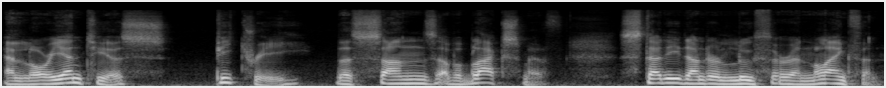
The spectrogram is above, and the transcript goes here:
and Laurentius Petri, the sons of a blacksmith, studied under Luther and Melanchthon,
